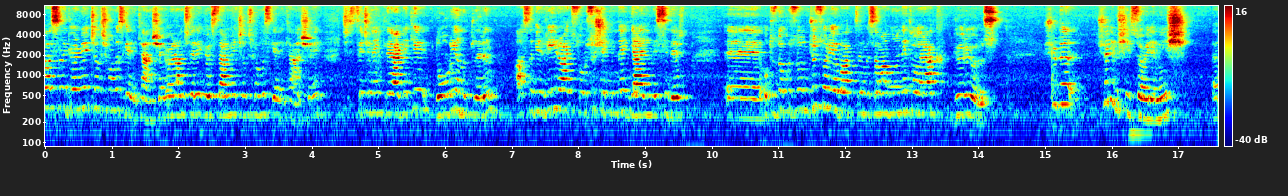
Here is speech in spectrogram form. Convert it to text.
burada aslında görmeye çalışmamız gereken şey, öğrencilere göstermeye çalışmamız gereken şey, seçeneklerdeki doğru yanıtların aslında bir rewrite sorusu şeklinde gelmesidir. Ee, 39. soruya baktığımız zaman bunu net olarak görüyoruz. Şurada şöyle bir şey söylemiş. Ee,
